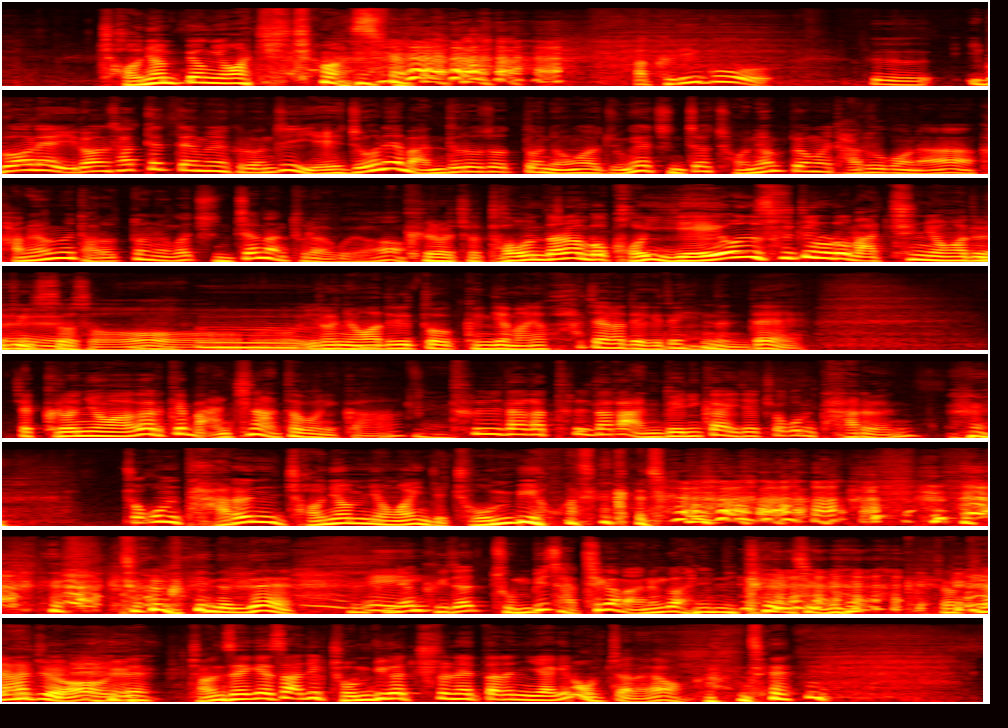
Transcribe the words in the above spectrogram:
전염병 영화 진짜 많습니다. 아 그리고 그 이번에 이런 사태 때문에 그런지 예전에 만들어졌던 영화 중에 진짜 전염병을 다루거나 감염을 다뤘던 영화 진짜 많더라고요. 그렇죠. 더군다나 뭐 거의 예언 수준으로 맞춘 영화들도 네. 있어서 음. 이런 영화들이 또 굉장히 많이 화제가 되기도 했는데 이제 그런 영화가 그렇게 많지는 않다 보니까 네. 틀다가 틀다가 안 되니까 이제 조금 다른 조금 다른 전염 영화 이제 좀비 영화들까지 들고 있는데 그냥 그자 좀비 자체가 많은 거 아닙니까 요즘에 그렇긴 하죠. 근데 전 세계에서 아직 좀비가 출연했다는 이야기는 없잖아요. 그런데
